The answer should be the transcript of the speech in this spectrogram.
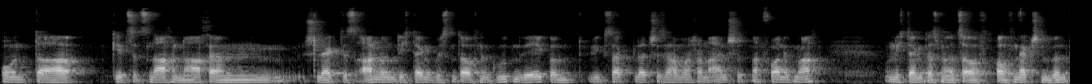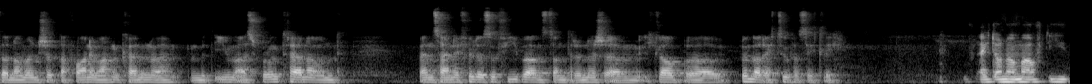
Und da geht es jetzt nach und nach, ähm, schlägt es an und ich denke, wir sind auf einem guten Weg und wie gesagt, letztes Jahr haben wir schon einen Schritt nach vorne gemacht und ich denke, dass wir jetzt auf, auf nächsten Winter nochmal einen Schritt nach vorne machen können äh, mit ihm als Sprungtrainer und wenn seine Philosophie bei uns dann drin ist, ähm, ich glaube, äh, bin da recht zuversichtlich. Vielleicht auch nochmal auf die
